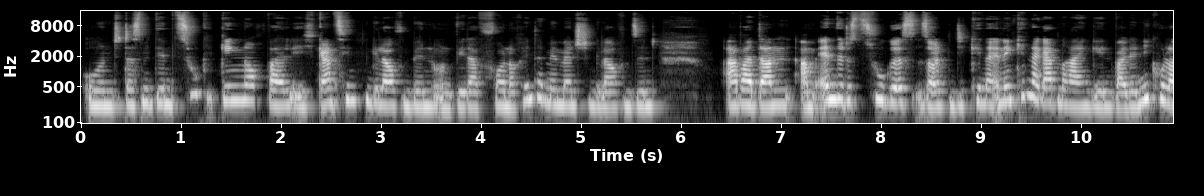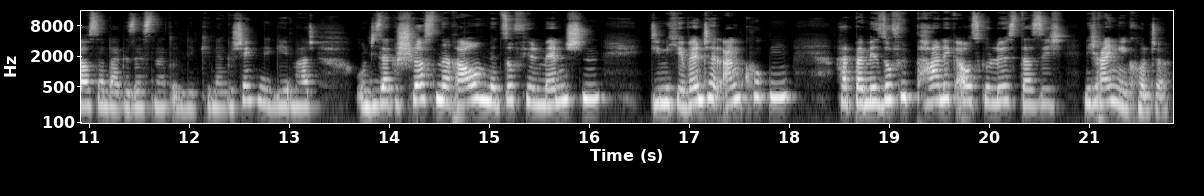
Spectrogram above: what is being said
Und das mit dem Zug ging noch, weil ich ganz hinten gelaufen bin und weder vor noch hinter mir Menschen gelaufen sind. Aber dann am Ende des Zuges sollten die Kinder in den Kindergarten reingehen, weil der Nikolaus dann da gesessen hat und den Kindern Geschenke gegeben hat. Und dieser geschlossene Raum mit so vielen Menschen, die mich eventuell angucken, hat bei mir so viel Panik ausgelöst, dass ich nicht reingehen konnte.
